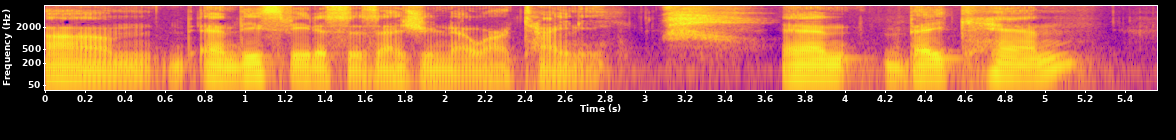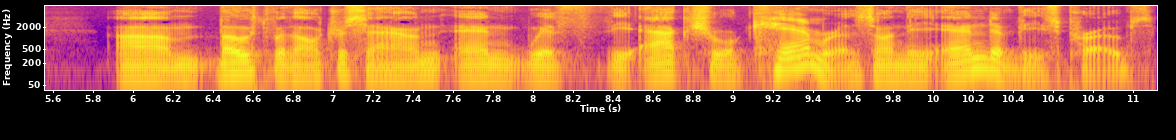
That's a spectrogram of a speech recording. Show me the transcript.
um, and these fetuses, as you know, are tiny. Wow. And they can um, both with ultrasound and with the actual cameras on the end of these probes,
